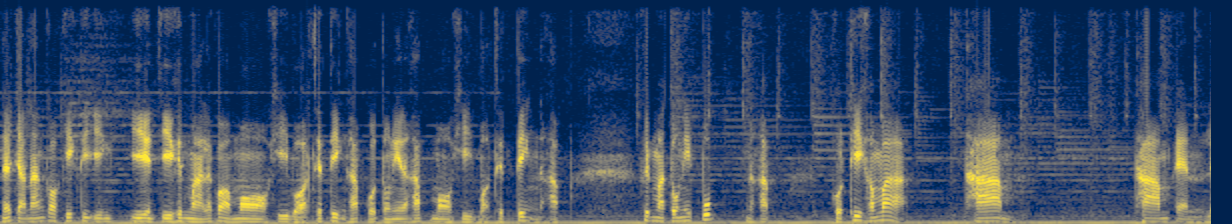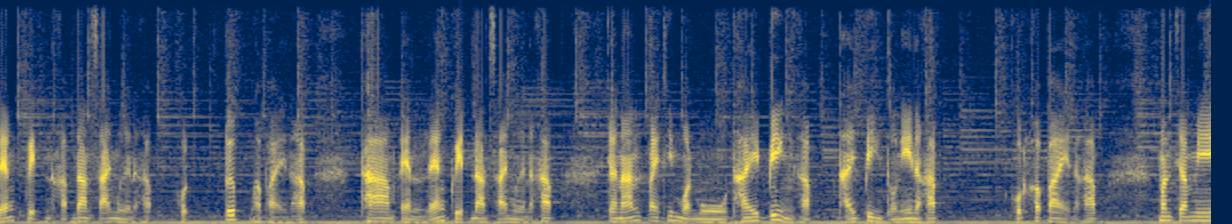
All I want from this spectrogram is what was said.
แล้วจากนั้นก็คลิกที่ eng ขึ้นมาแล้วก็ more keyboard setting ครับ กดตรงนี้นะครับ more keyboard setting นะครับ ขึ้นมาตรงนี้ปุ๊บนะครับ กดที่คำว่า time time and language นะครับด้านซ้ายมือนะครับ กดตึ๊บเข้าไปนะครับ time and language ด้านซ้ายมือนะครับ จากนั้นไปที่หมวดหมู่ typing ครับ typing ตรงนี้นะครับ กดเข้าไปนะครับ มันจะมี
